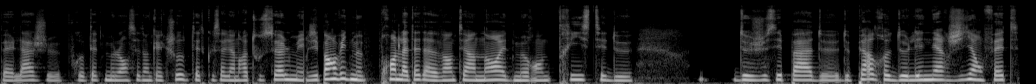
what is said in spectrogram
ben là, je pourrais peut-être me lancer dans quelque chose, peut-être que ça viendra tout seul, mais j'ai pas envie de me prendre la tête à 21 ans et de me rendre triste et de, de je sais pas, de, de perdre de l'énergie en fait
